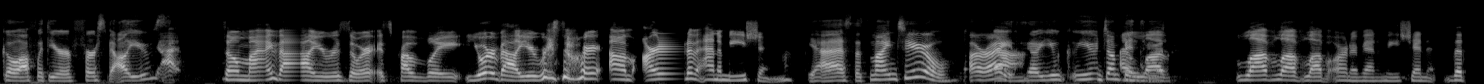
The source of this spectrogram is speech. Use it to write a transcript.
go off with your first values? Yeah. So my value resort is probably your value resort, um, Art of Animation. Yes, that's mine too. All right. Yeah. So you you jump in. love it love love love art of animation. The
